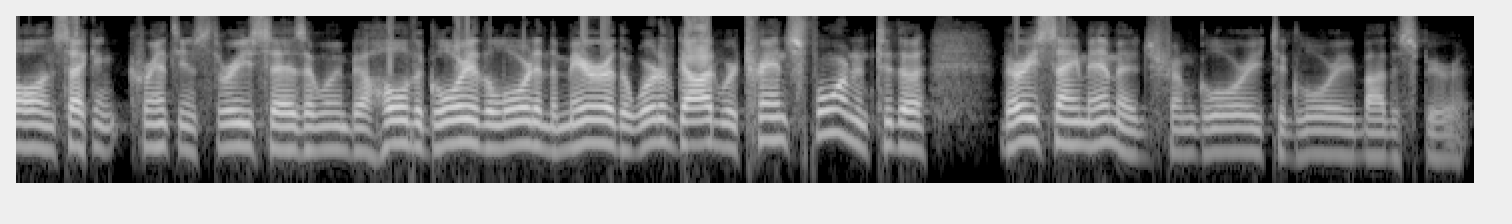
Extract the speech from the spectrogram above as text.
Paul in 2 Corinthians 3 says that when we behold the glory of the Lord in the mirror of the Word of God, we're transformed into the very same image from glory to glory by the Spirit.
